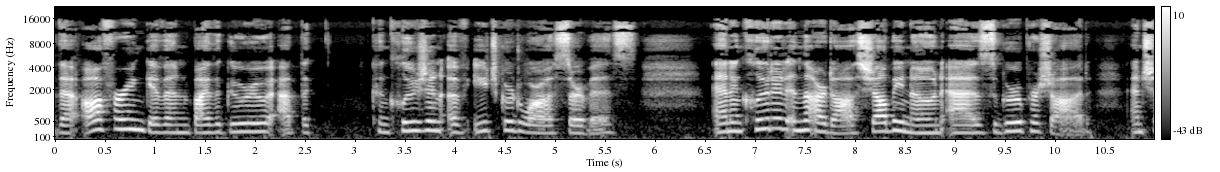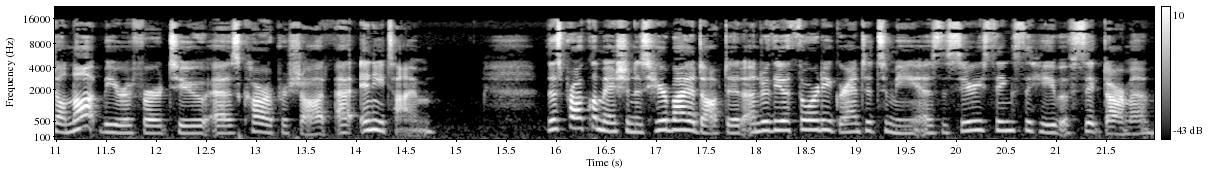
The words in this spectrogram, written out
that offering given by the Guru at the conclusion of each Gurdwara service, and included in the Ardas shall be known as Guru Prasad, and shall not be referred to as Kara Prasad at any time. This proclamation is hereby adopted under the authority granted to me as the Siri Singh Sahib of Sikh Dharma.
